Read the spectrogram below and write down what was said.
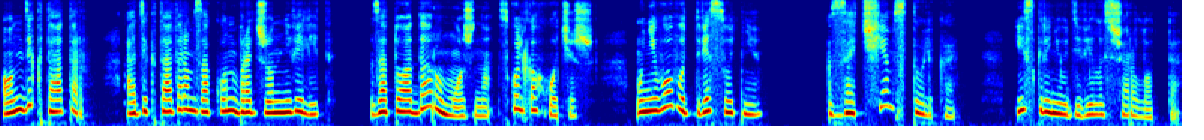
Он диктатор, а диктаторам закон брать жен не велит. Зато Адару можно, сколько хочешь. У него вот две сотни. Зачем столько? Искренне удивилась Шарлотта.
